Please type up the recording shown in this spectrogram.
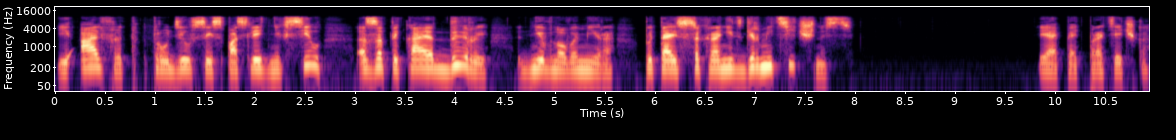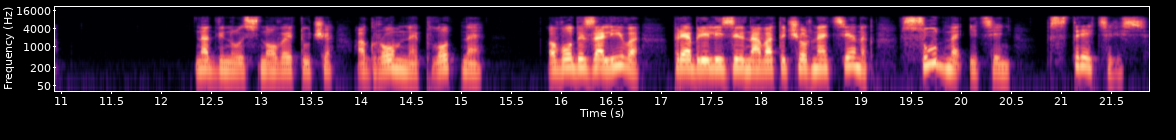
и Альфред трудился из последних сил, затыкая дыры дневного мира, пытаясь сохранить герметичность. И опять протечка. Надвинулась новая туча, огромная, плотная. Воды залива приобрели зеленовато-черный оттенок, судно и тень встретились.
